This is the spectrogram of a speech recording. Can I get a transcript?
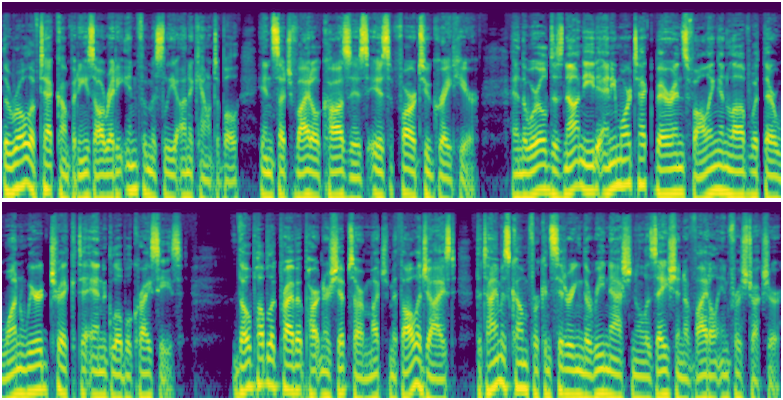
The role of tech companies, already infamously unaccountable in such vital causes, is far too great here. And the world does not need any more tech barons falling in love with their one weird trick to end global crises. Though public private partnerships are much mythologized, the time has come for considering the renationalization of vital infrastructure,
